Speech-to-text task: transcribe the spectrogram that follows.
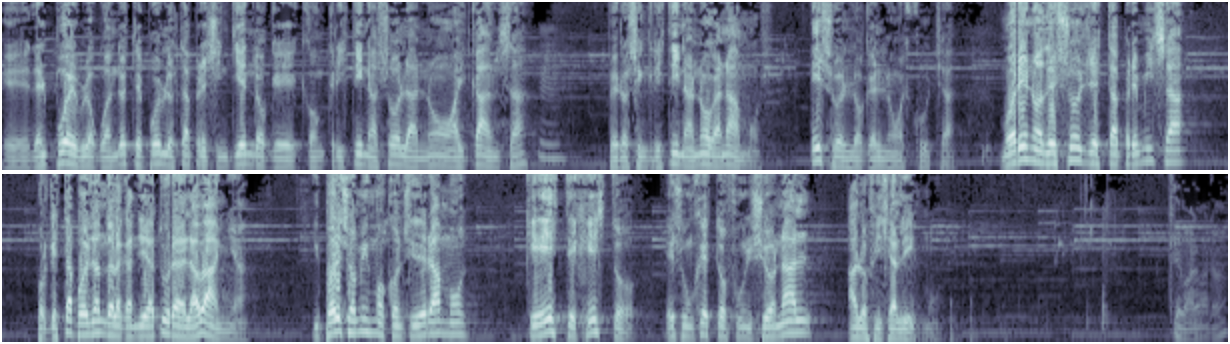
eh, del pueblo cuando este pueblo está presintiendo que con Cristina sola no alcanza, pero sin Cristina no ganamos. Eso es lo que él no escucha. Moreno desoye esta premisa porque está apoyando la candidatura de la Baña. Y por eso mismo consideramos que este gesto es un gesto funcional al oficialismo. Qué bárbaro. ¿eh?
